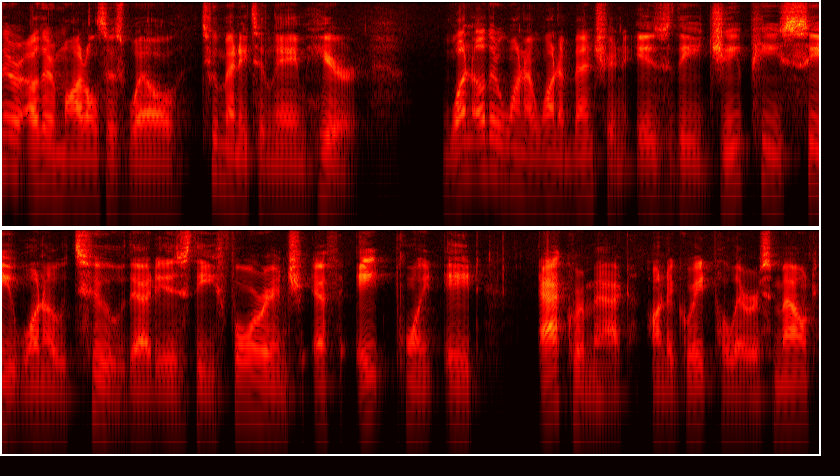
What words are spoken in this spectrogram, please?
there are other models as well, too many to name here. One other one I want to mention is the GPC 102. That is the 4-inch f8.8 Achromat on a Great Polaris mount.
